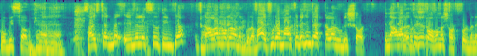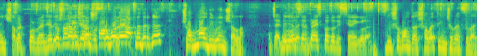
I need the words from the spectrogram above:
খুবই সফট হ্যাঁ হ্যাঁ। সাইজ থাকবে এম এল এক্সেল তিনটা। কালার হবে অনেকগুলো। ভাই পুরো মার্কেটে কিন্তু এক কালার হুডি শর্ট কিন্তু আমাদের থেকে কখনো শর্ট পড়বে না ইনশাআল্লাহ। শর্ট পড়বে না। যেহেতু আপনারা নিজেরা collection প্রস্তুত সর্বদাই আপনাদেরকে সব মাল দিব ইনশাআল্লাহ। আচ্ছা হোলসেল প্রাইস কত দিচ্ছেন এগুলো? দুইশো পঞ্চাশ সবাই পেয়েছে ভাই।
